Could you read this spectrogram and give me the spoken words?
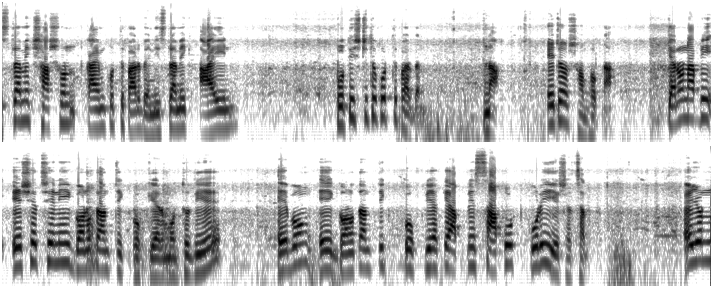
ইসলামিক শাসন কায়েম করতে পারবেন? ইসলামিক আইন প্রতিষ্ঠিত করতে পারবেন? না, এটাও সম্ভব না। কেননা আপনি এসেছেনই গণতান্ত্রিক প্রক্রিয়ার মধ্য দিয়ে এবং এই গণতান্ত্রিক প্রক্রিয়াকে আপনি সাপোর্ট করেই এসেছেন। এই জন্য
